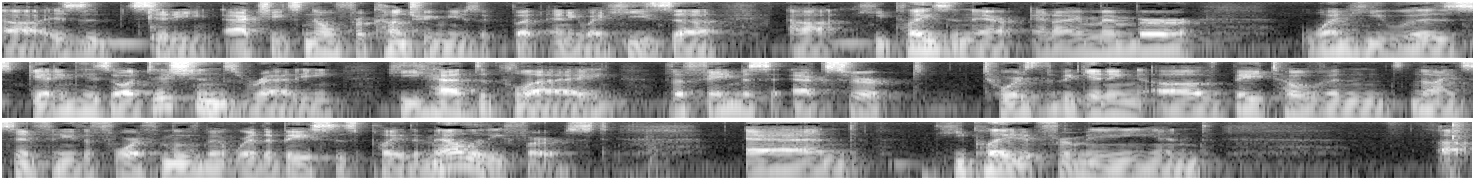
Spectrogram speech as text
uh, is a city. Actually, it's known for country music, but anyway, he's uh, uh, he plays in there. And I remember when he was getting his auditions ready, he had to play the famous excerpt towards the beginning of Beethoven's Ninth Symphony, the fourth movement, where the basses play the melody first. And he played it for me, and uh,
